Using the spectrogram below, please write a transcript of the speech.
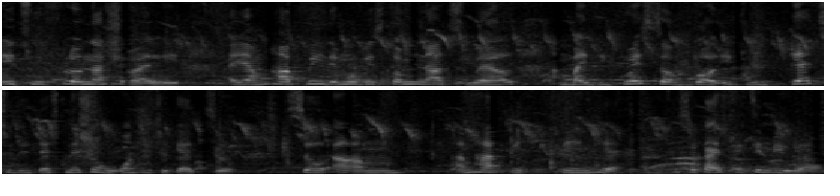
it will flow naturally. I am happy the movie is coming out well and by the grace of God it will get to the destination we want it to get to. So um, I'm happy being here. Isoka is treating me well.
